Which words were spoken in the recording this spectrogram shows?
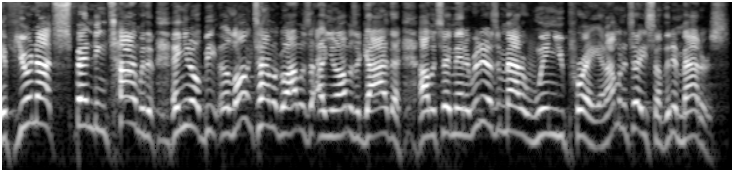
If you're not spending time with him, and you know, a long time ago, I was, you know, I was a guy that I would say, man, it really doesn't matter when you pray. And I'm going to tell you something, it matters.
